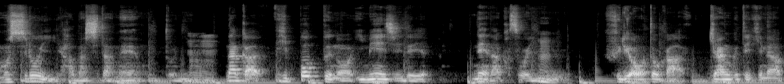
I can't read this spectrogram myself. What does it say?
面白い話だね、本当に。うんなんかヒップホップのイメージで、ね、なんかそういううん不良とかギャング的な、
